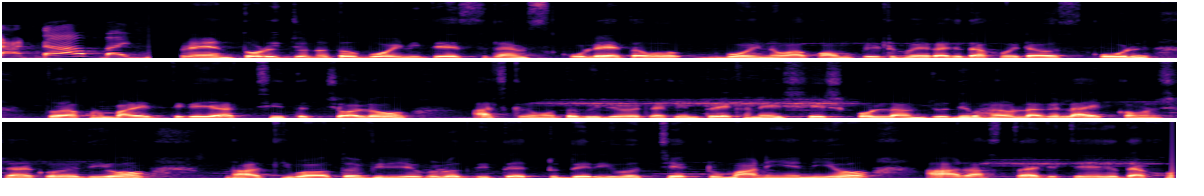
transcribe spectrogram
টাটা বাই ফ্রেন্ড তোরির জন্য তো বই নিতে এসেছিলাম স্কুলে, তো বই নেওয়া কমপ্লিট হয়ে গেছে। দেখো এটা স্কুল। তো এখন বাড়ির দিকে যাচ্ছি, তো চলো আজকের মতো ভিডিওটা কিন্তু এখানেই শেষ করলাম। যদি ভালো লাগে লাইক কমেন্ট শেয়ার করে দিও। আর কি বলতো, ভিডিওগুলো দিতে একটু দেরি হচ্ছে, একটু মানিয়ে নিও। আর রাস্তায় যেতে যেতে দেখো,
